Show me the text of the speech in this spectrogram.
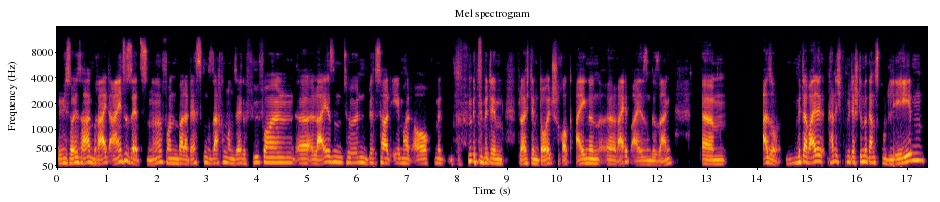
wie soll ich sagen, breit einzusetzen. Ne? Von balladesken Sachen und sehr gefühlvollen, äh, leisen Tönen bis halt eben halt auch mit, mit, mit dem, vielleicht dem Deutsch-Rock eigenen äh, Reibeisengesang. Ähm, also mittlerweile kann ich mit der Stimme ganz gut leben,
